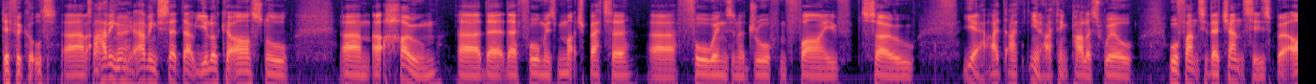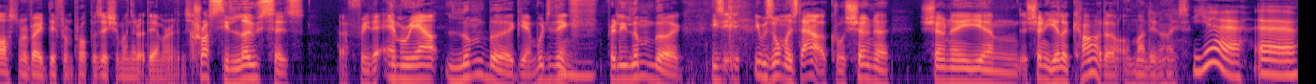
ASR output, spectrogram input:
difficult. Um, having game. having said that, you look at Arsenal um, at home. Uh, their their form is much better. Uh, four wins and a draw from five. So, yeah, I, I, you know I think Palace will will fancy their chances, but Arsenal are a very different proposition when they're at the Emirates. Krusty Lowe says uh, Frida Emery out Ljungberg again. What do you think, Freddie Ljungberg? He's he was almost out, of course. Shown a shown a um, shown a yellow card on Monday night. Yeah, uh,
